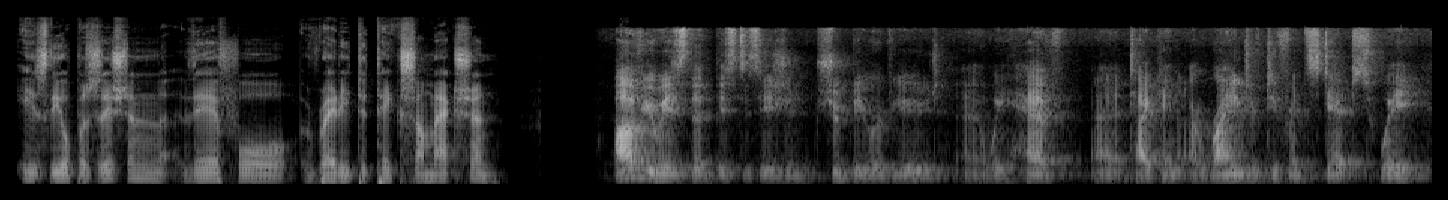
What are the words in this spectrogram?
is the opposition therefore ready to take some action? Our view is that this decision should be reviewed. Uh, we have uh, taken a range of different steps. We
